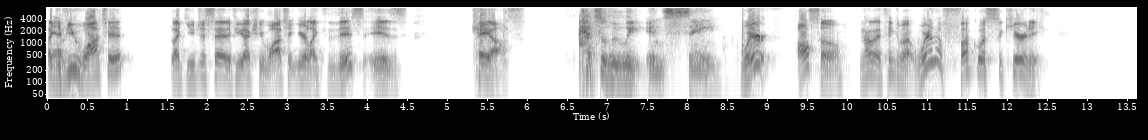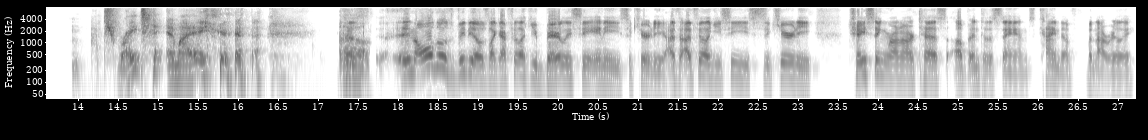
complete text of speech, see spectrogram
Like if you watch it, like you just said, if you actually watch it, you're like, this is chaos. Absolutely insane. Where also, now that I think about it, where the fuck was security? Mm, right? MIA. Oh, in all those videos, like I feel like you barely see any security. I, th- I feel like you see security chasing Ron Artest up into the stands, kind of, but not really.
